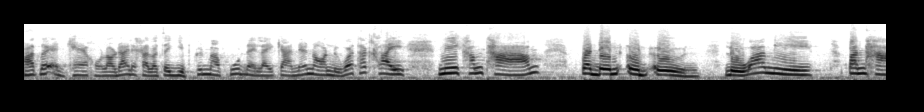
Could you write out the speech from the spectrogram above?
Mother and Care ของเราได้เลยค่ะ เราจะหยิบขึ้นมาพูดในรายการแน่นอน หรือว่าถ้าใครมีคำถามประเด็นอื่นๆ หรือว่ามีปัญหา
